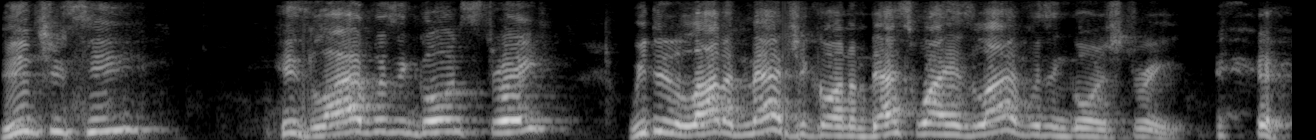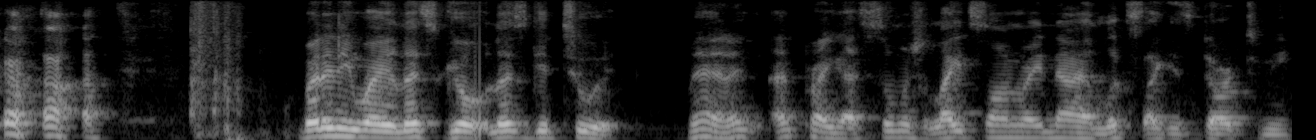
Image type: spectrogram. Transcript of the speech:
didn't you see? His live wasn't going straight. We did a lot of magic on him. That's why his live wasn't going straight. but anyway, let's go. Let's get to it. Man, I, I probably got so much lights on right now. It looks like it's dark to me.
